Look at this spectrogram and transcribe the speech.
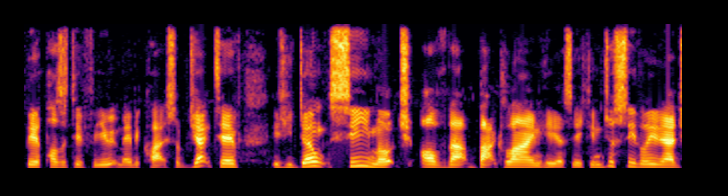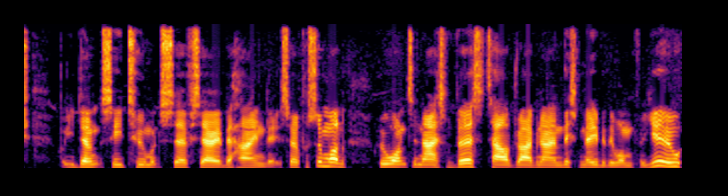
be a positive for you, it may be quite subjective, is you don't see much of that back line here. So you can just see the leading edge, but you don't see too much surface area behind it. So for someone who wants a nice versatile driving iron, this may be the one for you.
